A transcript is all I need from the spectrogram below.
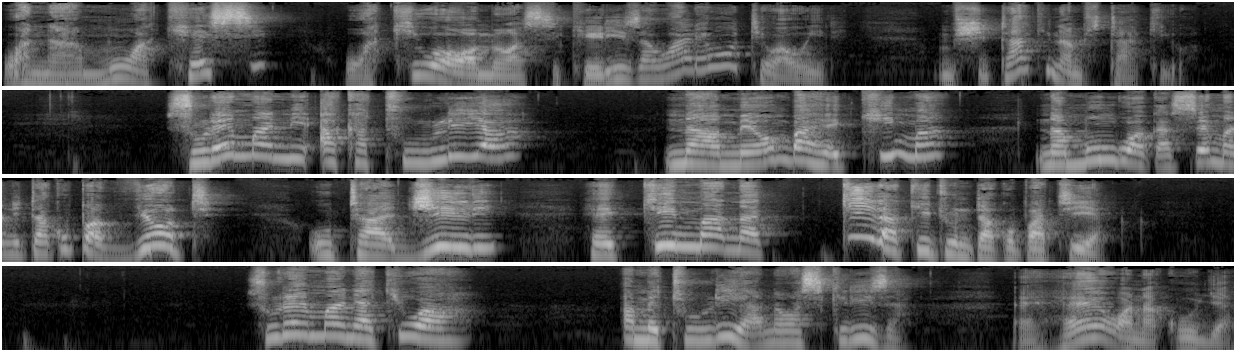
wanaamua kesi wakiwa wamewasikiliza wale wote wawili mshitaki na mshtakiwa. Sulemani akatulia na ameomba hekima na mungu akasema nitakupa vyote utajiri hekima na kila kitu nitakupatia. Sulemani akiwa ametulia anawasikiliza. Ehe wanakuja.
